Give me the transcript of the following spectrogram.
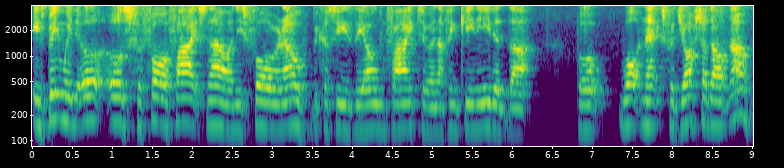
He's been with us for four fights now, and he's four and zero because he's the home fighter, and I think he needed that. But what next for Josh, I don't know.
